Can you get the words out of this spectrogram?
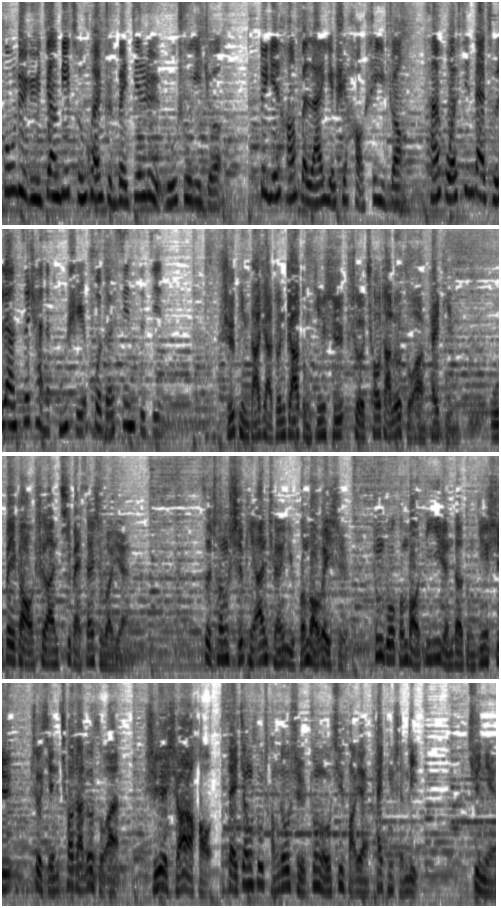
功率与降低存款准备金率如出一辙，对银行本来也是好事一桩，盘活信贷存量资产的同时获得新资金。食品打假专家董金师涉敲诈勒索案开庭，五被告涉案七百三十万元。自称食品安全与环保卫士、中国环保第一人的董金师涉嫌敲诈勒索案，十月十二号在江苏常州市钟楼区法院开庭审理。去年，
